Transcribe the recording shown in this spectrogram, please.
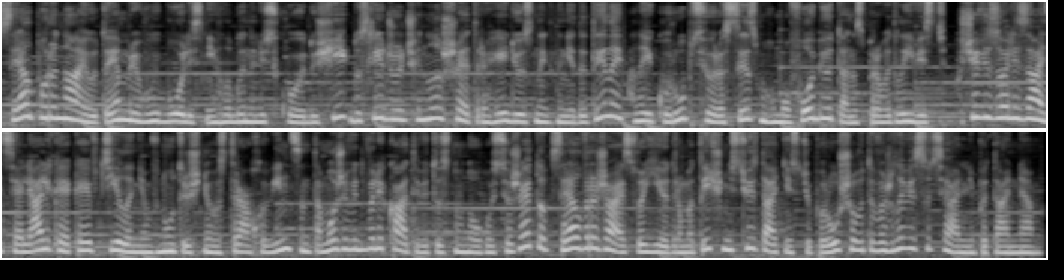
Серіал поринає у темряву і болісні глибини людської душі, досліджуючи не лише трагедію зникнення дитини, але й корупцію, расизм, гомофобію та несправедливість. Хоча візуалізація ляльки, яка є втіленням внутрішнього страху Вінсента, може відволікати від основного сюжету, серіал вражає своєю драматичністю і здатністю порушувати важливі соціальні питання.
